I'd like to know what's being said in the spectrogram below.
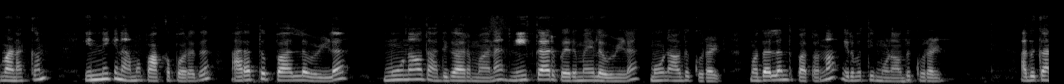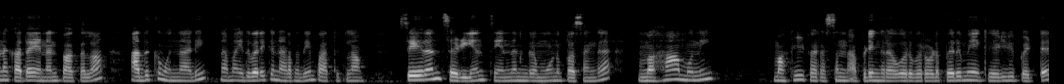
வணக்கம். இன்னைக்கு நாம பார்க்க போறது அறத்துப்பால்ல உள்ள மூணாவது அதிகாரமான நீத்தார் பெருமையில உள்ள மூணாவது குறள் முதல்ல இருந்து பார்த்தோம்னா இருபத்தி மூணாவது குறள் அதுக்கான கதை என்னன்னு பார்க்கலாம். அதுக்கு முன்னாடி நம்ம இதுவரைக்கும் நடந்ததையும் பார்த்துக்கலாம். சேரன் செழியன் சேந்தன்கிற மூணு பசங்க மகாமுனி மகிழ்வரசன் அப்படிங்கிற ஒருவரோட பெருமையை கேள்விப்பட்டு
